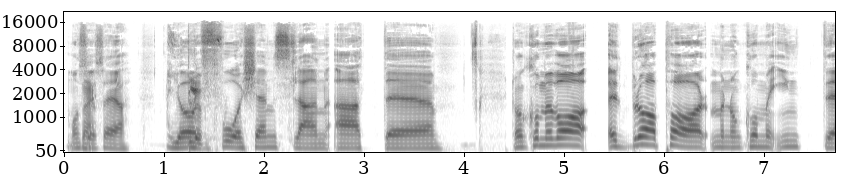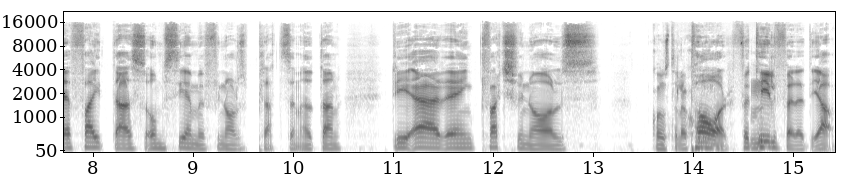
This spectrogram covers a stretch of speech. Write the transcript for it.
måste Nej. jag säga. Jag Bluff. får känslan att eh, de kommer vara ett bra par, men de kommer inte fightas om semifinalsplatserna, utan det är en kvartsfinals Konstellation. par för Mm. tillfället, ja.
